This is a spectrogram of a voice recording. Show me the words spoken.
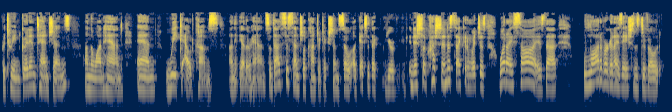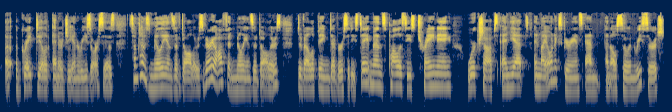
between good intentions on the one hand and weak outcomes on the other hand. So that's the central contradiction. So I'll get to the, your initial question in a second, which is what I saw is that a lot of organizations devote a, a, great deal of energy and resources, sometimes millions of dollars, very often millions of dollars, developing diversity statements, policies, training, workshops. And yet, in my own experience and, and also in research,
